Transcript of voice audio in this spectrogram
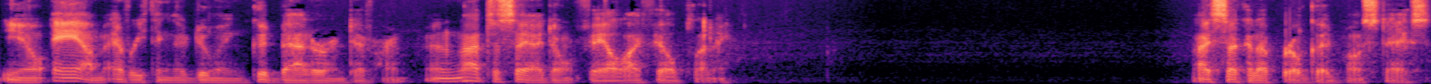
you know, am everything they're doing, good, bad, or indifferent. And not to say I don't fail, I fail plenty. I suck it up real good most days.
